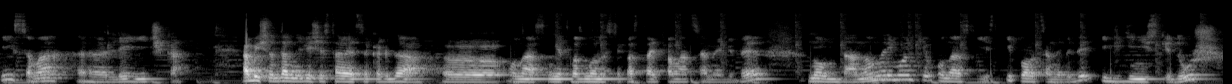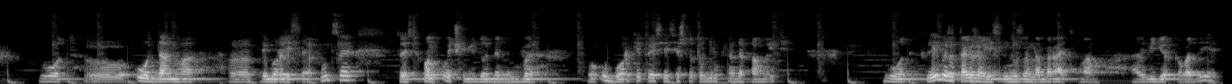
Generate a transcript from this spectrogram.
и сама э, леечка. Обычно данные вещи ставятся, когда э, у нас нет возможности поставить полноценное биде, но в данном ремонте у нас есть и полноценный биде, и гигиенический душ. Вот, э, у данного э, прибора есть своя функция, то есть он очень удобен в уборке, то есть если что-то вдруг надо помыть. Вот. Либо же также, если нужно набрать вам э, ведерко воды,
